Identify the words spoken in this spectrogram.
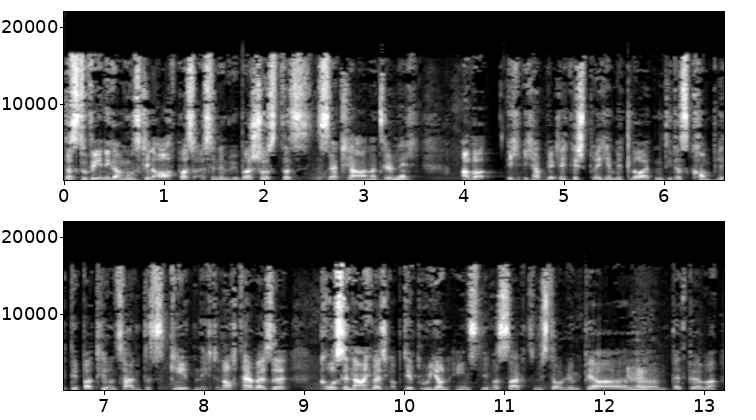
dass du weniger Muskeln aufbaust als in einem Überschuss, das ist ja klar, natürlich. Ja. Aber ich, ich habe wirklich Gespräche mit Leuten, die das komplett debattieren und sagen, das geht nicht. Und auch teilweise große Namen. Ich weiß nicht, ob dir Brion Ainsley was sagt, Mr. Olympia-Wettbewerber. Mhm. Äh,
